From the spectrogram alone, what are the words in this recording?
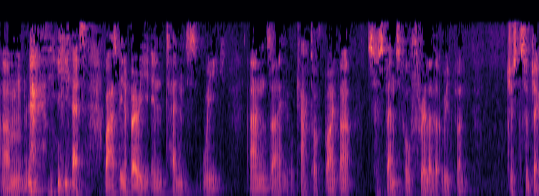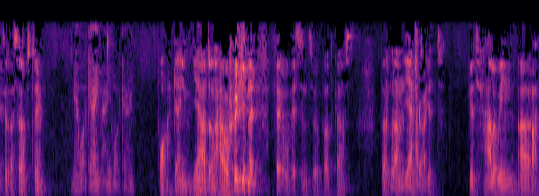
Um, yes, well, it's been a very intense week, and uh, capped off by that suspenseful thriller that we've uh, just subjected ourselves to. Yeah, what a game, eh? What a game. What a game! Yeah, I don't know how we're going to fit all this into a podcast, but um, yeah, That's right. good, good Halloween. Uh, I,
